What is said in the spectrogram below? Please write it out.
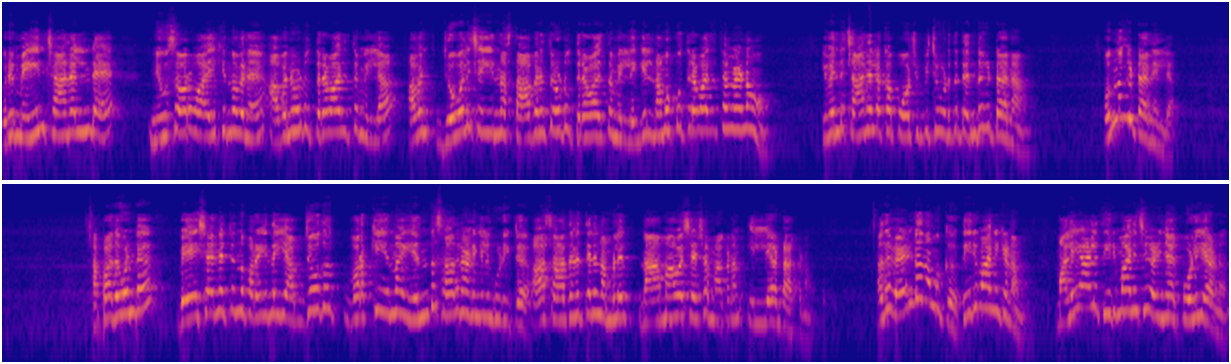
ഒരു മെയിൻ ചാനലിന്റെ ന്യൂസ് അവർ വായിക്കുന്നവന് അവനോട് ഉത്തരവാദിത്തമില്ല. അവൻ ജോലി ചെയ്യുന്ന സ്ഥാപനത്തിനോട് ഉത്തരവാദിത്തം ഇല്ലെങ്കിൽ നമുക്ക് ഉത്തരവാദിത്തം വേണോ? ഇവന്റെ ചാനലൊക്കെ പോഷിപ്പിച്ചു കൊടുത്തിട്ട് എന്ത് കിട്ടാനാ? ഒന്നും കിട്ടാനില്ല. അപ്പൊ അതുകൊണ്ട് വേശാനെറ്റ് എന്ന് പറയുന്ന ഈ അബ്ജോദ് വർക്ക് ചെയ്യുന്ന എന്ത് സാധനമാണെങ്കിലും കൂടിയിട്ട് ആ സാധനത്തിന് നമ്മൾ നാമാവശേഷമാക്കണം ഇല്ലാണ്ടാക്കണം. അത് വേണ്ട നമുക്ക് തീരുമാനിക്കണം. മലയാളി തീരുമാനിച്ചു കഴിഞ്ഞാൽ പൊളിയാണ്.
